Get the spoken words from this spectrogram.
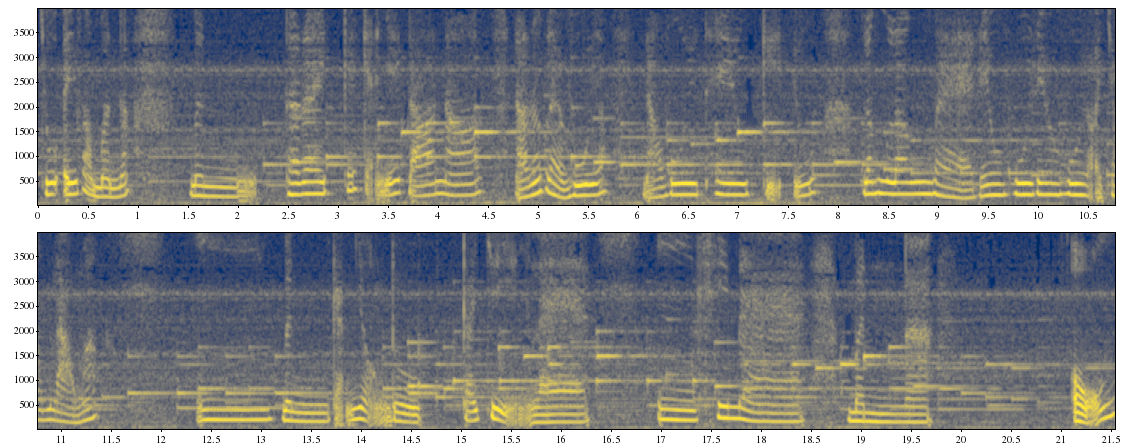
chú ý vào mình á mình ra đây cái cảm giác đó nó nó rất là vui á. Nó vui theo kiểu lân lân và reo vui reo vui ở trong lòng á. Uhm, mình cảm nhận được cái chuyện là uhm, khi mà mình à, ổn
